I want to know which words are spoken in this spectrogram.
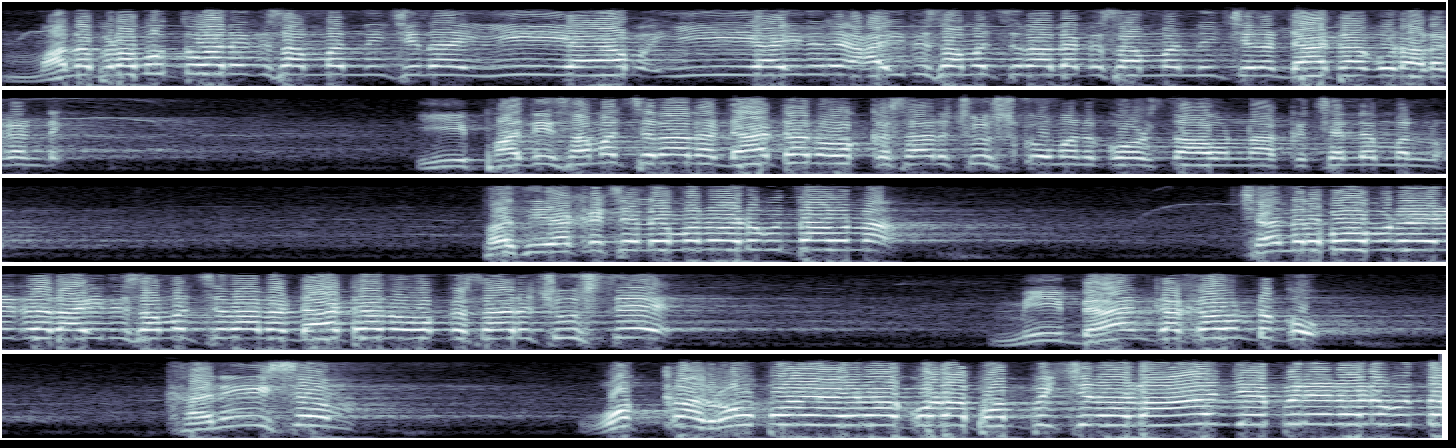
మన ప్రభుత్వానికి సంబంధించిన ఈ ఈ ఐదు ఐదు సంవత్సరాలకు సంబంధించిన డేటా కూడా అడగండి. ఈ పది సంవత్సరాల డేటాను ఒక్కసారి చూసుకోమని కోరుతా ఉన్నా అక్క చెల్లెమ్మలను. ప్రతి అక్క చెల్లెమ్మను అడుగుతా ఉన్నా. చంద్రబాబు నాయుడు గారు ఐదు సంవత్సరాల డేటాను ఒక్కసారి చూస్తే మీ బ్యాంక్ అకౌంట్కు కనీసం ఒక్క రూపాయి అయినా కూడా పంపించినాడా అని చెప్పి నేను అడుగుతా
